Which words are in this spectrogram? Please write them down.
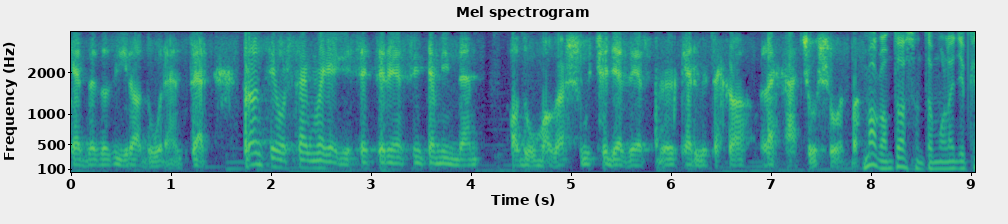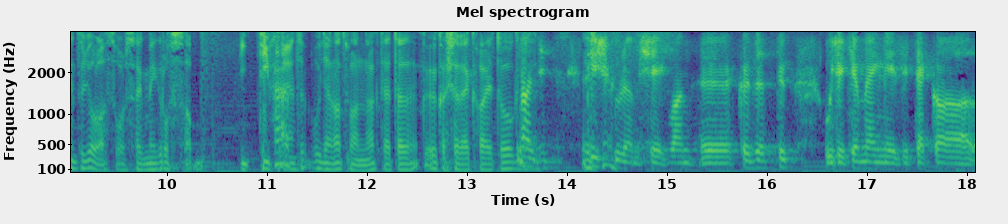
kedvez az íradórendszer. Franciaország meg egész egyszerűen szinte minden adó magas, úgyhogy ezért kerültek a leghátsó sorba. Magamtól azt mondtam volna egyébként, hogy Olaszország még rosszabb. Így tippen. Hát ugyanott vannak, tehát a, ők a sereghajtók. Nagy de... kis különbség van ö, közöttük, úgyhogy ha megnézitek a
